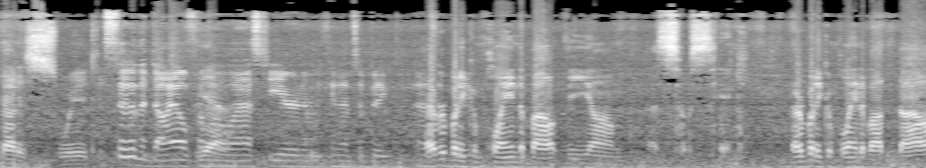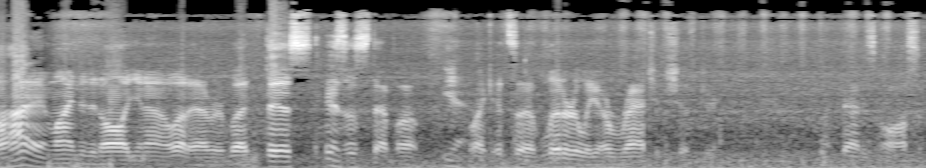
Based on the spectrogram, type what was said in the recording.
that is sweet. Instead of the dial from Yeah. the last year and everything, that's a big. that's a Everybody big- complained about the um. That's so sick. Everybody complained about the dial. I didn't mind it at all, you know, whatever. But this is a step up. Yeah. Like it's a literally a ratchet shifter. Like that is awesome.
